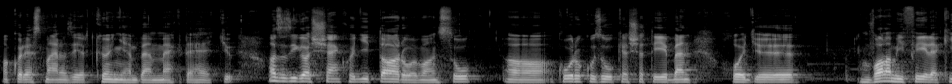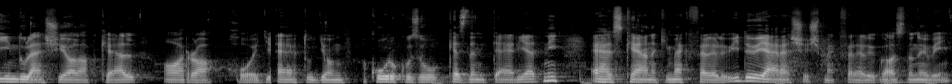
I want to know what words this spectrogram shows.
akkor ezt már azért könnyebben megtehetjük. Az az igazság, hogy itt arról van szó a kórokozók esetében, hogy valamiféle kiindulási alap kell arra, hogy el tudjon a kórokozó kezdeni terjedni, ehhez kell neki megfelelő időjárás és megfelelő gazdanövény.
